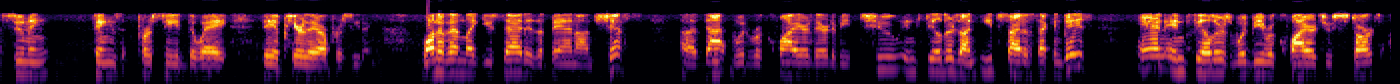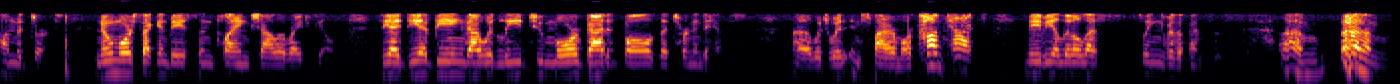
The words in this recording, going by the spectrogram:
assuming things proceed the way they appear they are proceeding. One of them, like you said, is a ban on shifts. Uh, that would require there to be two infielders on each side of second base, and infielders would be required to start on the dirt. No more second baseman playing shallow right field. The idea being that would lead to more batted balls that turn into hits, uh, which would inspire more contact, maybe a little less swinging for the fences. Um,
